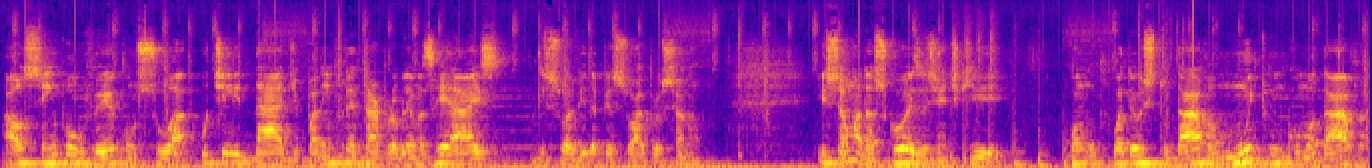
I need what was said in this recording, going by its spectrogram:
ao se envolver com sua utilidade para enfrentar problemas reais de sua vida pessoal e profissional. Isso é uma das coisas, gente, que quando eu estudava muito me incomodava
